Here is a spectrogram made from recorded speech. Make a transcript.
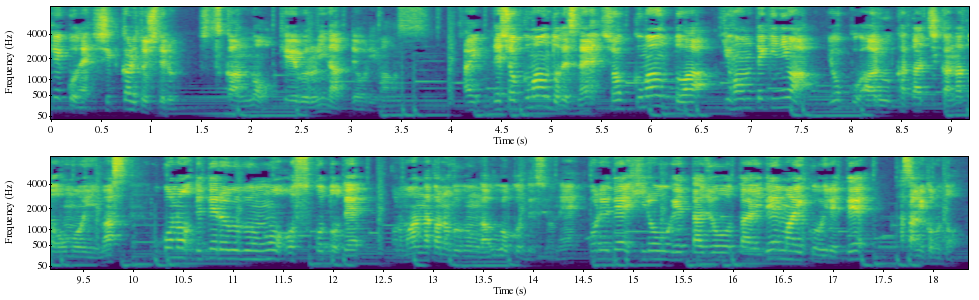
結構ね、しっかりとしてる質感のケーブルになっております。はい。で、ショックマウントですね。ショックマウントは基本的にはよくある形かなと思います。ここの出てる部分を押すことで、この真ん中の部分が動くんですよね。これで広げた状態でマイクを入れて挟み込むと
